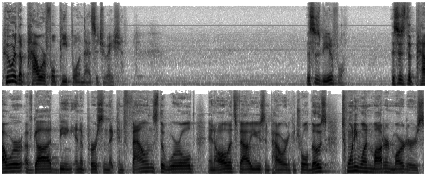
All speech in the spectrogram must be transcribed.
who are the powerful people in that situation? This is beautiful. This is the power of God being in a person that confounds the world and all its values and power and control. Those 21 modern martyrs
